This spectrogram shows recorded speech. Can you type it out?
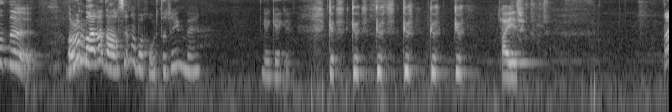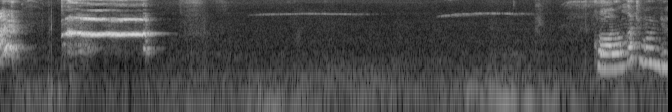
oldu? Oğlum bana da alsana bak ortadayım ben. Gel gel gel. Gö gö gö gö gö gö. Hayır. Hayır. Kovalanmaç mı oynuyor?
